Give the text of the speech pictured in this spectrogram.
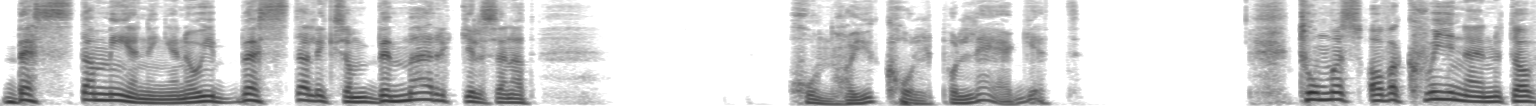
bästa meningen och i bästa liksom bemärkelsen att hon har ju koll på läget. Thomas av Aquina, en av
